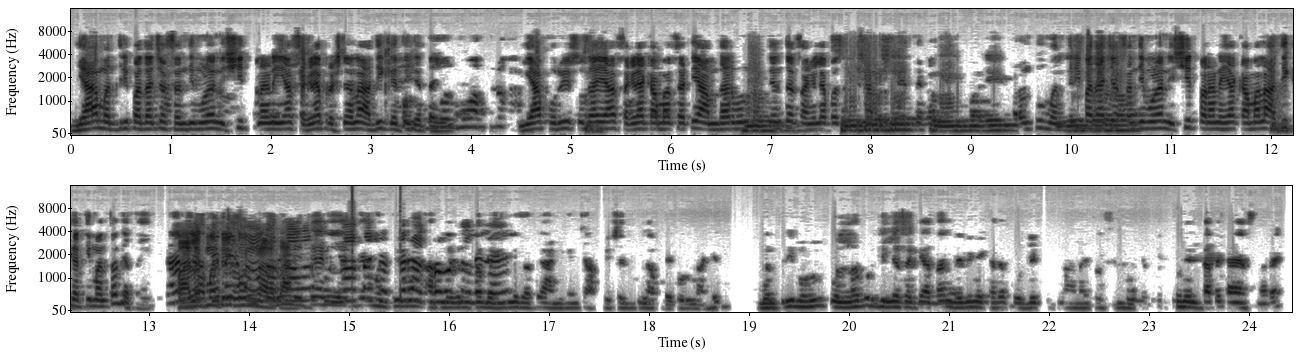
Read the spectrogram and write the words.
या मंत्रिपदाच्या संधीमुळे निश्चितपणे या सगळ्या प्रश्नांना अधिक गती देता येईल. यापूर्वी सुद्धा या सगळ्या कामासाठी आमदार म्हणून अत्यंत चांगल्या पद्धतीने आपण प्रयत्न करतो परंतु मंत्रिपदाच्या संधीमुळे निश्चितपणाने या कामाला अधिक गतिमानता देता येईल. पालकमंत्री कोण आणि त्यांच्या अपेक्षा देखील आपल्याकडून आहेत. मंत्री म्हणून कोल्हापूर जिल्ह्यासाठी आता नवीन एखादा प्रोजेक्ट आणायचा असेल तो नेमका आता काय असणार आहे?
